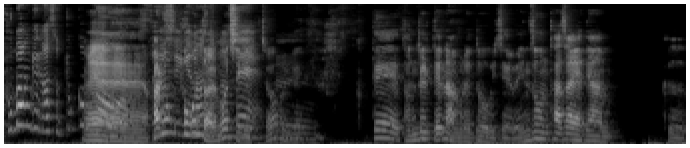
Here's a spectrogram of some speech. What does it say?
후반기 가서 조금 네, 더 네, 활용폭은 넓어지겠죠, 근데. 음. 그때 던질 때는 아무래도 이제 왼손 타자에 대한 그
